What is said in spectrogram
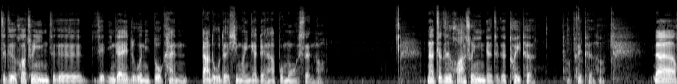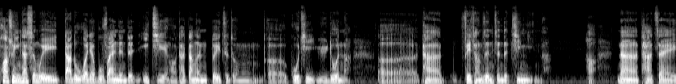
这个华春莹，这个这应该如果你多看大陆的新闻应该对他不陌生哈。那这个是华春莹的这个推特，推特哈。那华春莹她身为大陆外交部发言人的一姐哈，她当然对这种呃国际舆论呐，呃，他非常认真的经营呐。好，那他在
